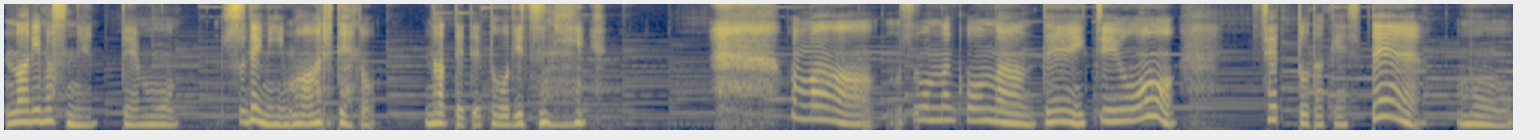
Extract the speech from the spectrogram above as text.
なりますねってもうすでにまある程度なってて当日に。まあそんなこんなんで一応セットだけしてもう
